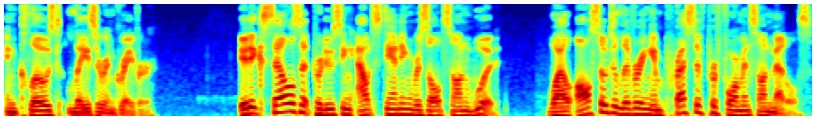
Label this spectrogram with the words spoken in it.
enclosed laser engraver. It excels at producing outstanding results on wood, while also delivering impressive performance on metals.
